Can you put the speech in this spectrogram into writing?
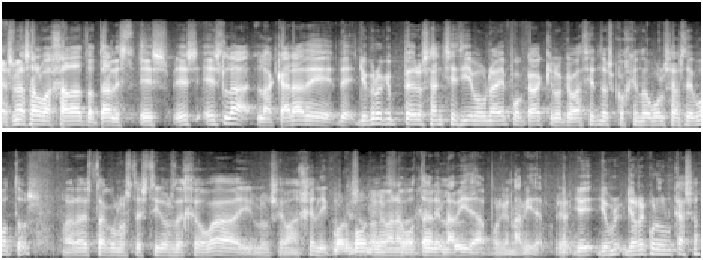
Es una salvajada total. Es, es, es, es la, la cara de, de- Yo creo que Pedro Sánchez lleva una época que lo que va haciendo es cogiendo bolsas de votos. Ahora está con los testigos de Jehová y los evangélicos, que eso no le Mormones, van a votar en la vida porque en la vida. Yo, yo- yo recuerdo un caso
